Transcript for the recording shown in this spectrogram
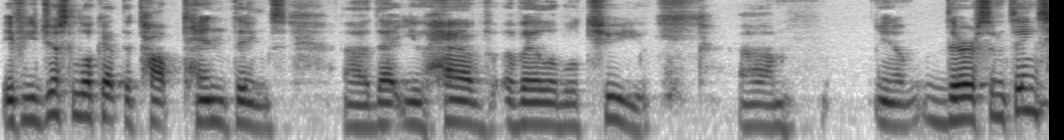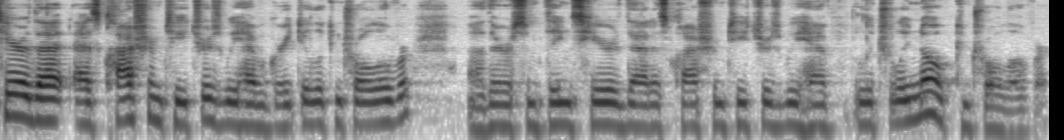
if you just look at the top 10 things uh, that you have available to you, um, you know, there are some things here that as classroom teachers we have a great deal of control over. Uh, there are some things here that as classroom teachers we have literally no control over.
